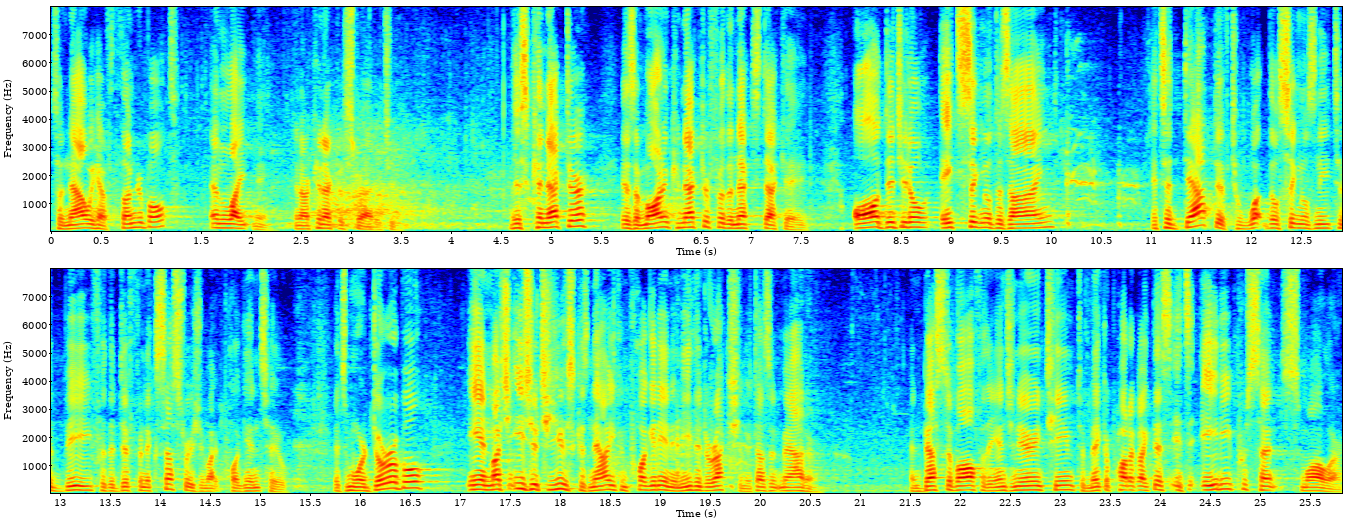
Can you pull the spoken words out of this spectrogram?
So now we have Thunderbolt and Lightning in our connector strategy. This connector is a modern connector for the next decade. All digital, eight signal designed. It's adaptive to what those signals need to be for the different accessories you might plug into. It's more durable and much easier to use because now you can plug it in in either direction. It doesn't matter. And best of all, for the engineering team to make a product like this, it's 80% smaller.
